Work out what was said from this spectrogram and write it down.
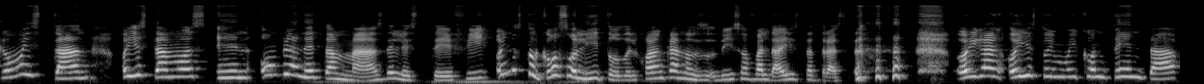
¿cómo están? Hoy estamos en un planeta más del Steffi. Hoy nos tocó solitos, el Juanca nos hizo falta, ahí está atrás. Oigan, hoy estoy muy contenta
